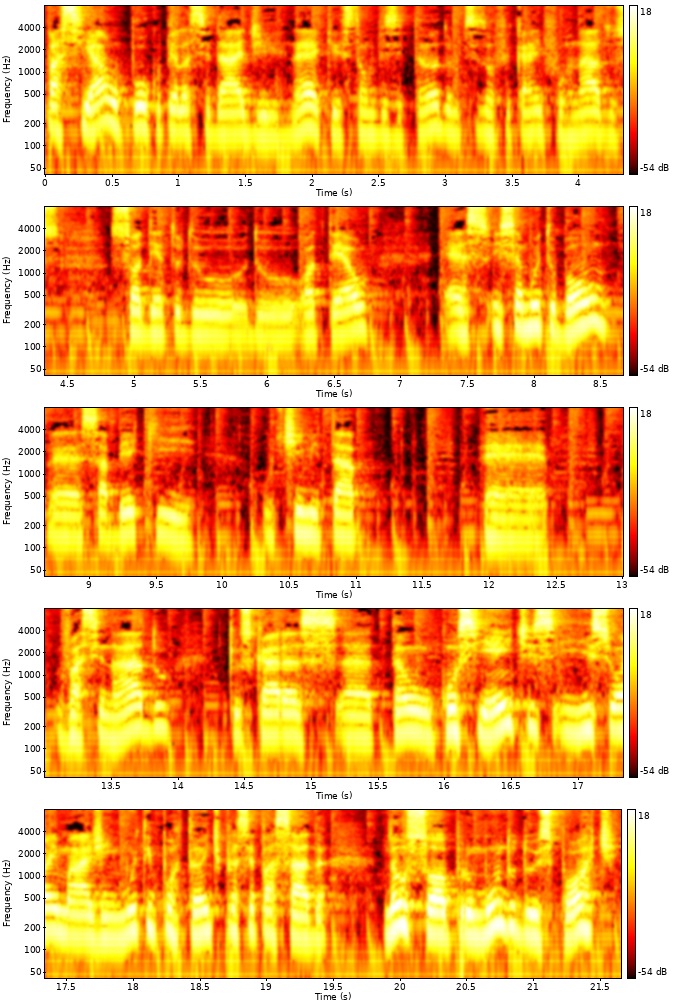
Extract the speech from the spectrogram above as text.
passear um pouco pela cidade né, que estão visitando, não precisam ficar enfurnados só dentro do, do hotel. É, isso é muito bom, é, saber que o time está é, vacinado, que os caras estão é, conscientes e isso é uma imagem muito importante para ser passada não só para o mundo do esporte,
